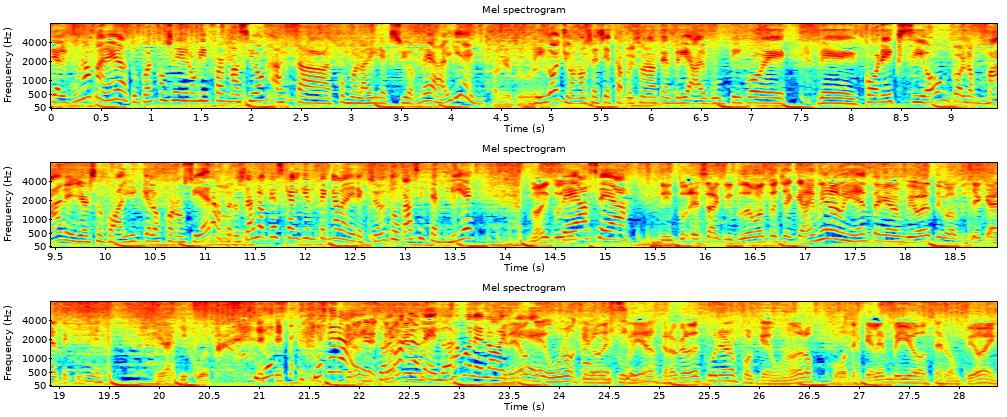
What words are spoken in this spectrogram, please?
de alguna manera tú puedes conseguir una información hasta como la dirección de alguien. Digo, yo no sé si esta persona tendría algún tipo de, de conexión con los managers o con alguien que los conociera, No, pero sí. ¿sabes lo que es que alguien tenga la dirección de tu casa y te envíe No, y tú, sea, sea? y tú- exacto, y tú de momento chequeas, ay, mira mi gente que me envió esto, y cuando tú checas este, ¿quién es? Mira aquí, juepa. ¿Qué, es- qué será que- que Déjame leerlo, déjame leerlo. Creo que uno, que Ay, lo descubrieron, creo que lo descubrieron porque uno de los potes que él envió se rompió en,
